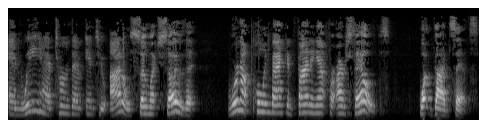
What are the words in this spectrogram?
and we have turned them into idols so much so that we're not pulling back and finding out for ourselves what God says.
